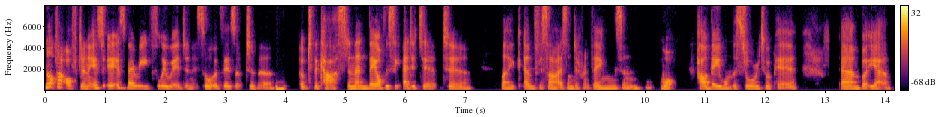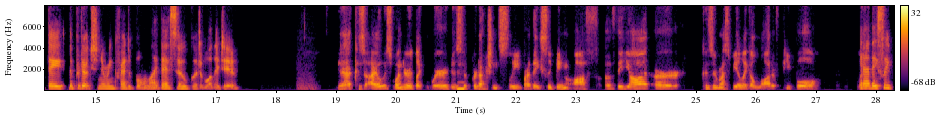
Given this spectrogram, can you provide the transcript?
not that often. It is it is very fluid and it sort of is up to the up to the cast. And then they obviously edit it to like emphasize on different things and what how they want the story to appear um but yeah they the production are incredible. Like they're so good at what they do. Yeah because i always wondered like where does the production sleep? Are they sleeping off of the yacht or because there must be like a lot of people like, yeah they sleep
